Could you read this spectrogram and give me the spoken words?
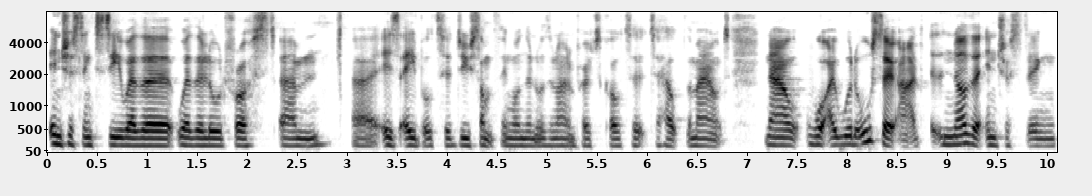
interesting to see whether whether Lord Frost um, uh, is able to do something on the Northern Ireland Protocol to to help them out. Now, what I would also add, another interesting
